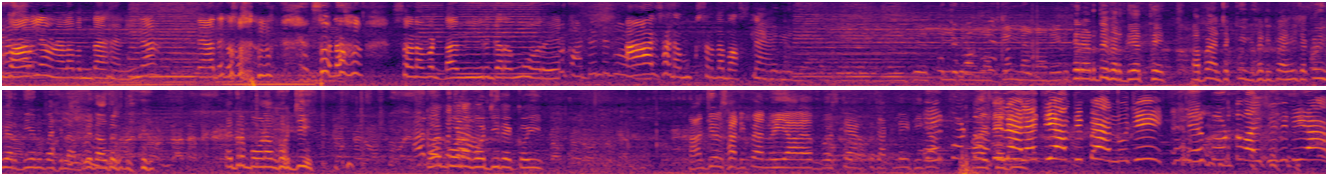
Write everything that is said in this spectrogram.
ਬਾਹਰ ਲਿਆਉਣ ਵਾਲਾ ਬੰਦਾ ਹੈ ਨਹੀਂਗਾ ਤੇ ਆ ਦੇਖੋ ਸਾਡਾ ਸਾਡਾ ਵੱਡਾ ਵੀਰ ਗਰਮ ਹੋ ਰਿਹਾ। ਆ ਸਾਡਾ ਮੁਕਸਰ ਦਾ ਬੱਸ ਸਟੈਂਡ। ਫਿਰ ਅੜਦੇ ਫਿਰਦੇ ਆ ਇੱਥੇ। ਆ ਭੈਣ ਚੱਕੀ ਨੀ ਸਾਡੀ ਪੈਸੇ ਚੱਕਦੀ ਫਿਰਦੀ ਇਹਨੂੰ ਪੈਸੇ ਲੱਭ ਕੇ ਦੱਸ ਰੁਪਏ ਇਧਰ ਬੋਣਾ ਫੌਜੀ। ਓਏ ਬੋਣਾ ਫੌਜੀ ਦੇਖੋ ਜੀ। ਹਾਂਜੀ ਹੁਣ ਸਾਡੀ ਭੈਣ ਨੂੰ ਹੀ ਆ ਬੱਸ ਸਟੈਂਡ ਤੇ ਚੱਕ ਲਈ ਠੀਕ ਆ। ਦੇਖੋ ਜੀ। ਜੀ ਆਪਦੀ ਭੈਣ ਨੂੰ ਜੀ। 에어ਪੋਰਟ ਤੋਂ ਆਈ ਸੀ ਜੀ ਆ।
